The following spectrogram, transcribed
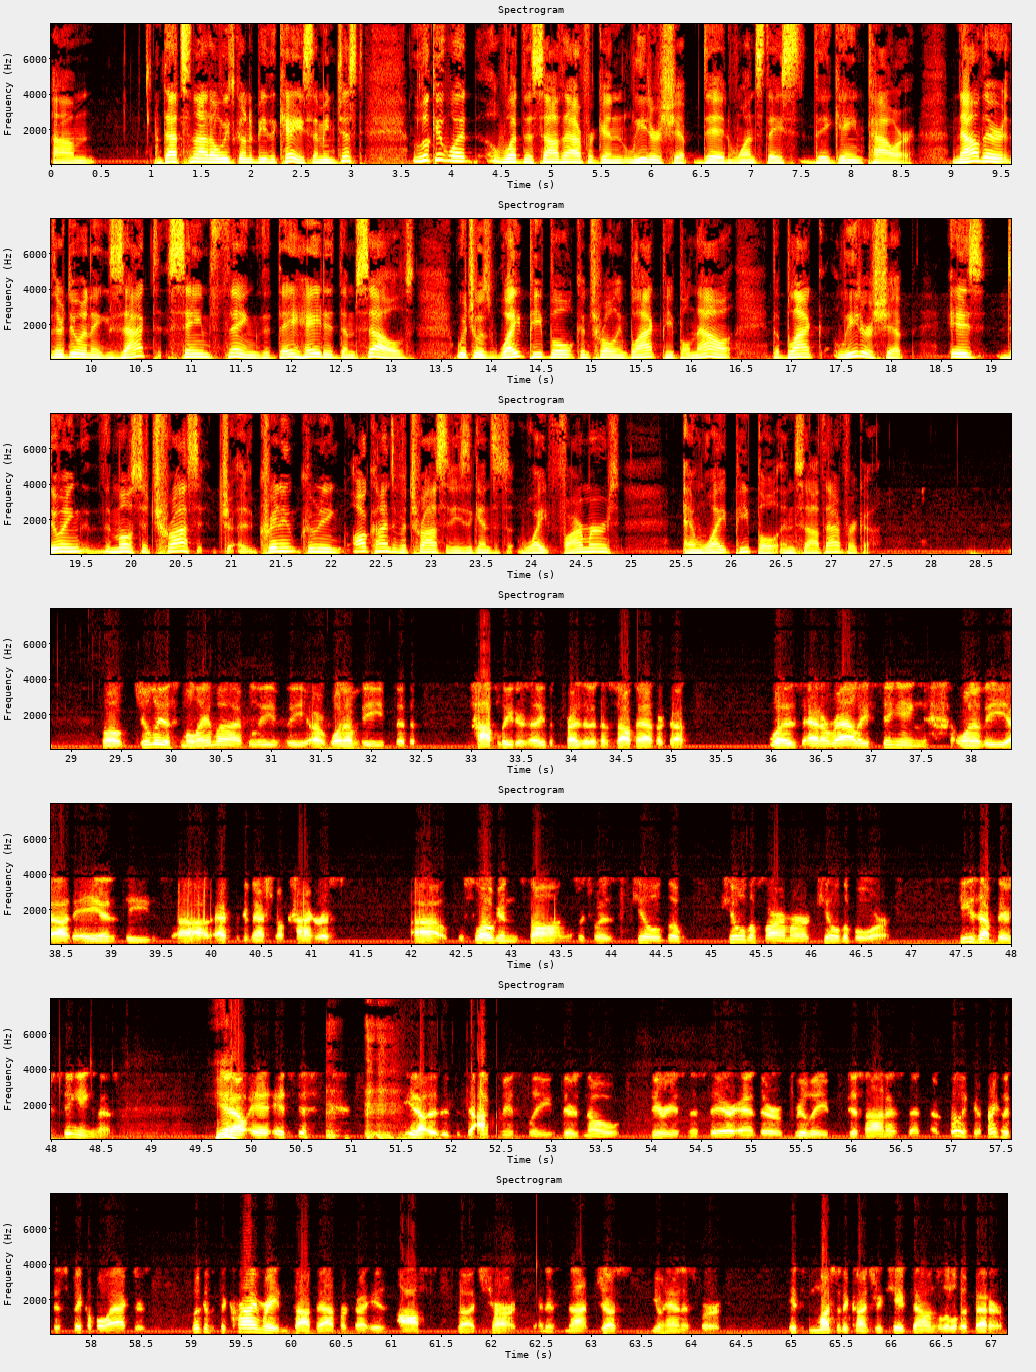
um, that's not always going to be the case. I mean, just look at what what the South African leadership did once they they gained power. Now they're they're doing the exact same thing that they hated themselves, which was white people controlling black people. Now the black leadership is doing the most atrocious, committing, committing all kinds of atrocities against white farmers and white people in South Africa. Well, Julius Malema, I believe the or one of the, the the top leaders, I think the president of South Africa, was at a rally singing one of the uh, the ANC's uh, African National Congress uh, slogan songs, which was "Kill the kill the farmer, kill the Boer." He's up there singing this. Yeah. You know, it, it's just you know, obviously there's no seriousness there, and they're really dishonest and uh, really, frankly, despicable actors. Look at the crime rate in South Africa is off the charts, and it's not just Johannesburg. It's much of the country. Cape Town's a little bit better.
